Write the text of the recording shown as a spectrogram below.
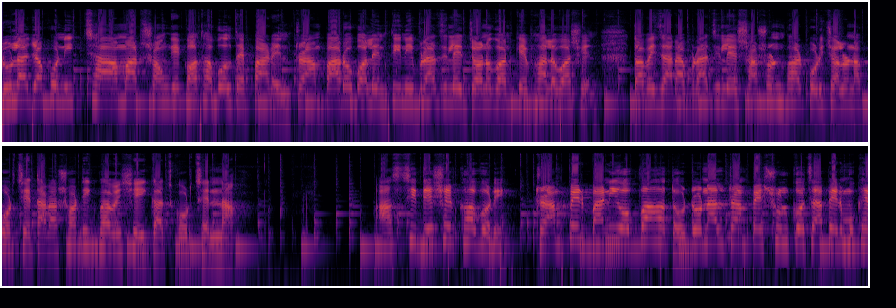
লুলা যখন ইচ্ছা আমার সঙ্গে কথা বলতে পারেন। ট্রাম্প আরও বলেন, তিনি ব্রাজিলের জনগণকে ভালোবাসেন, তবে যারা ব্রাজিলের শাসনভার পরিচালনা করছে তারা সঠিকভাবে সেই কাজ করছেন না। আসছি দেশের খবরে। ট্রাম্পের বাণী অব্যাহত। ডোনাল্ড ট্রাম্পের শুল্ক চাপের মুখে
